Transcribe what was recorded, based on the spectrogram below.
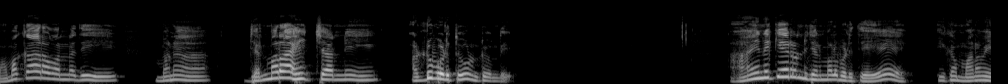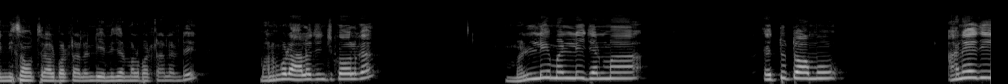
మమకారం అన్నది మన జన్మరాహిత్యాన్ని అడ్డుపడుతూ ఉంటుంది. ఆయనకే రెండు జన్మలు పడితే ఇక మనం ఎన్ని సంవత్సరాలు పట్టాలండి ఎన్ని జన్మలు పట్టాలండి? మనం కూడా ఆలోచించుకోవాలిగా. మళ్ళీ మళ్ళీ జన్మ ఎత్తుతాము అనేది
